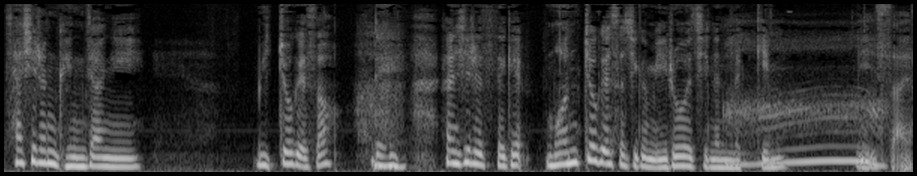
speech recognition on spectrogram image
사실은 굉장히 위쪽에서 네. 현실에서 되게 먼 쪽에서 지금 이루어지는 느낌이 아. 있어요.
